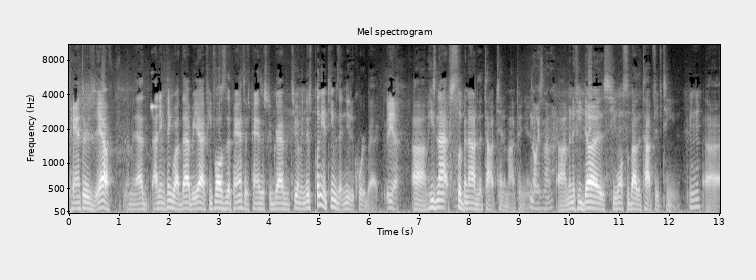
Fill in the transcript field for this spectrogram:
Panthers, yeah. I mean, I, I didn't even think about that, but yeah, if he falls to the Panthers, Panthers could grab him too. I mean, there's plenty of teams that need a quarterback. Yeah. Um, he's not slipping out of the top ten, in my opinion. No, he's not. Um, and if he does, he won't slip out of the top 15. Mhm. Uh,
